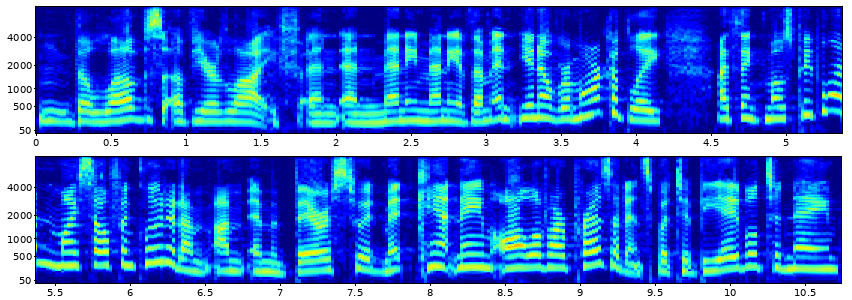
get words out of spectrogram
The loves of your life and and many many of them and you know remarkably i think most people and myself included i'm i'm, embarrassed to admit can't name all of our presidents but to be able to name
